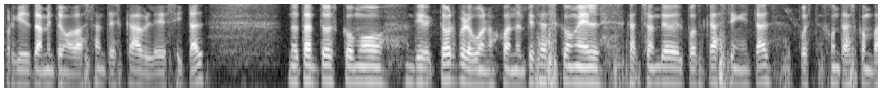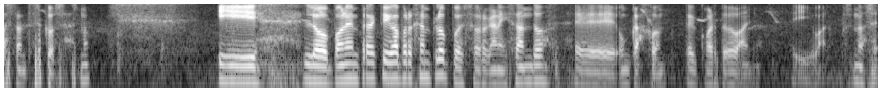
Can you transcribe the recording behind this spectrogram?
porque yo también tengo bastantes cables y tal no tantos como director, pero bueno, cuando empiezas con el cachondeo del podcasting y tal, pues te juntas con bastantes cosas, ¿no? Y lo pone en práctica, por ejemplo, pues organizando eh, un cajón del cuarto de baño. Y bueno, pues no sé.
